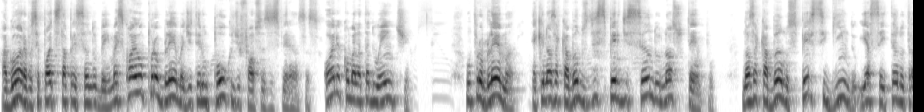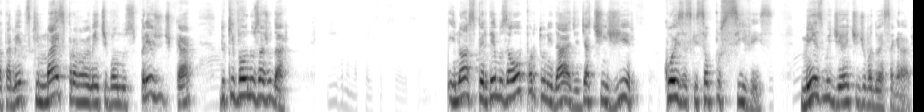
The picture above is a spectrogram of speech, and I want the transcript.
Agora você pode estar pensando bem, mas qual é o problema de ter um pouco de falsas esperanças? Olha como ela está doente. O problema é que nós acabamos desperdiçando o nosso tempo. Nós acabamos perseguindo e aceitando tratamentos que mais provavelmente vão nos prejudicar do que vão nos ajudar. E nós perdemos a oportunidade de atingir coisas que são possíveis, mesmo diante de uma doença grave.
